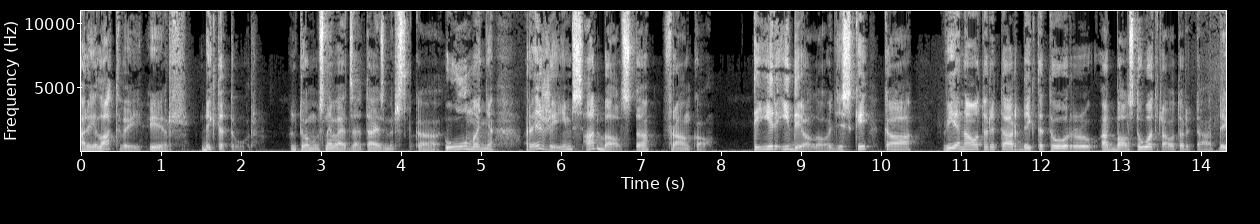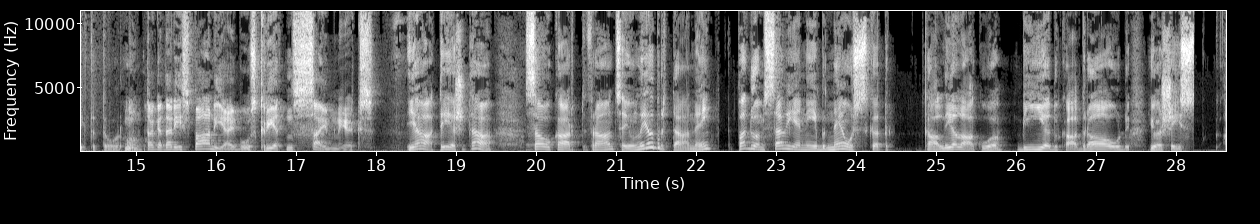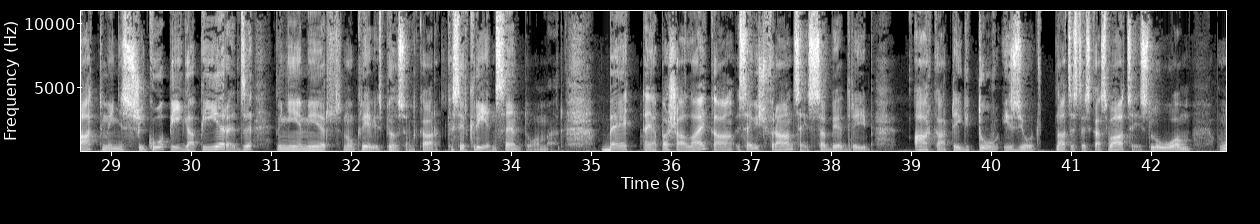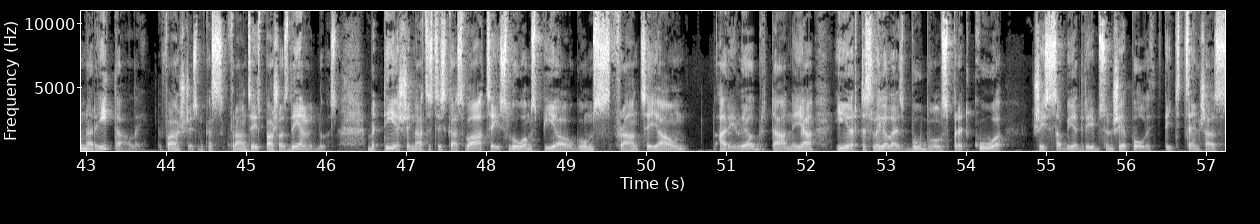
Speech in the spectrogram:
arī Latvija ir diktatūra. Un to mums nevajadzētu aizmirst, ka Ulmaņa režīms atbalsta Franko. Tīri ideoloģiski, kā viena autoritāra diktatūra atbalsta otru autoritāru diktatūru. Nu, tagad arī Spānijai būs krietns saimnieks. Jā, tieši tā. Savukārt Francija un Lielbritānija padomu savienību neuzskata kā lielāko biedu, kā draudu, jo šīs atmiņas, šī kopīgā pieredze viņiem ir no Krievijas pilsoņu kara, kas ir krietni sen tomēr. Bet tajā pašā laikā, sevišķi Francijas sabiedrība ārkārtīgi tuvu izjūt nacistiskās Vācijas lomu un arī Itāliju fašismu, kas Francijas pašos dienvidos, bet tieši nacistiskās Vācijas lomas pieaugums Francijā un arī Lielbritānijā ir tas lielais bubulis, pret ko šīs sabiedrības un šie politiķi cenšas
